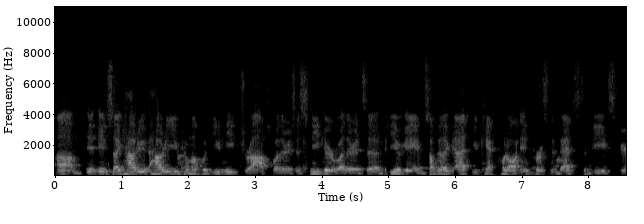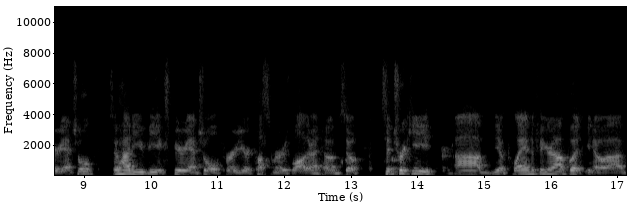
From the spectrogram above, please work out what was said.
um, it, it's like how do you, how do you come up with unique drops? Whether it's a sneaker, whether it's a video game, something like that. You can't put on in-person events to be experiential. So how do you be experiential for your customers while they're at home? So it's a tricky, um, you know, plan to figure out, but you know, uh,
